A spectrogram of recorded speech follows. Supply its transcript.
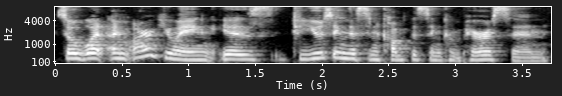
So what I'm arguing is to using this encompassing comparison,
